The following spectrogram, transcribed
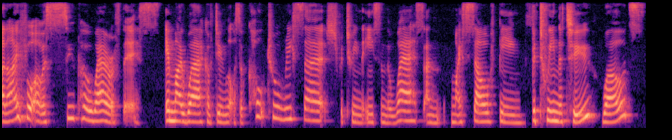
And I thought I was super aware of this in my work of doing lots of cultural research between the East and the West, and myself being between the two worlds.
